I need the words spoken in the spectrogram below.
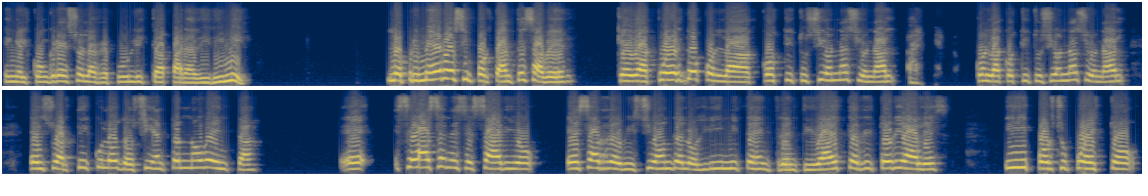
en el Congreso de la República para dirimir. Lo primero es importante saber que de acuerdo con la Constitución Nacional, con la Constitución Nacional, en su artículo 290, eh, se hace necesario esa revisión de los límites entre entidades territoriales y, por supuesto,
